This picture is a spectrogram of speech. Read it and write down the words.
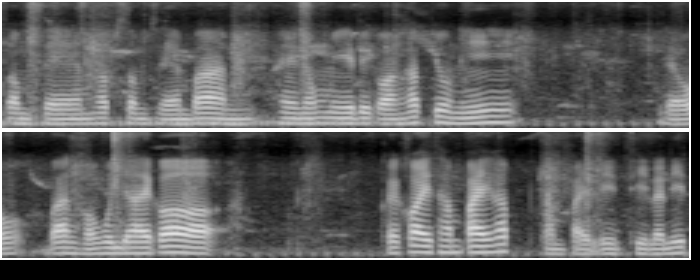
ซ่อมแซมครับซ่อมแซมบ้านให้น้องเมย์ไปก่อนครับช่วงนี้ เดี๋ยวบ้านของคุณยายก็ค่อยๆทำไปครับทำไปทีละนิด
